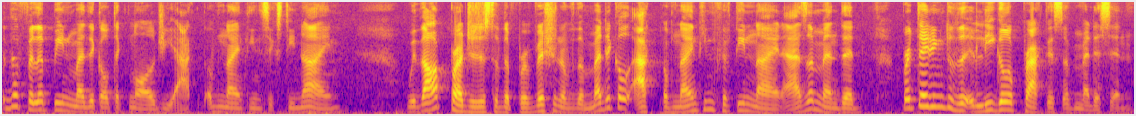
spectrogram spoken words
of the Philippine Medical Technology Act of 1969, without prejudice to the provision of the Medical Act of 1959 as amended pertaining to the illegal practice of medicine,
